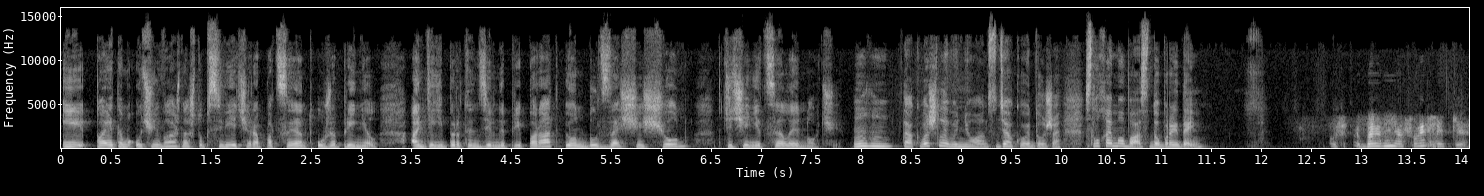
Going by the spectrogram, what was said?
И поэтому очень важно, чтобы с вечера пациент уже принял антигипертензивный препарат, и он был защищен в течение целой ночи. Угу. Так, важливий нюанс. Дякую дуже. Слухаємо вас. Добрий день. Вы меня слышите?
